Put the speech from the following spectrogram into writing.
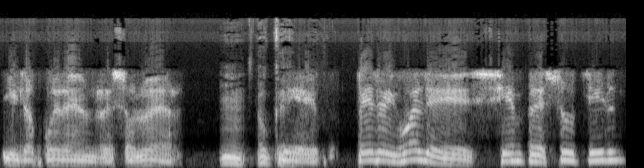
y lo pueden resolver. Mm, ok. Eh, pero igual eh, siempre es útil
